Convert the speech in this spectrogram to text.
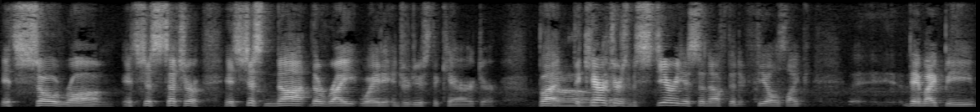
it's so wrong. It's just such a. It's just not the right way to introduce the character. But oh, the character okay. is mysterious enough that it feels like they might be,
